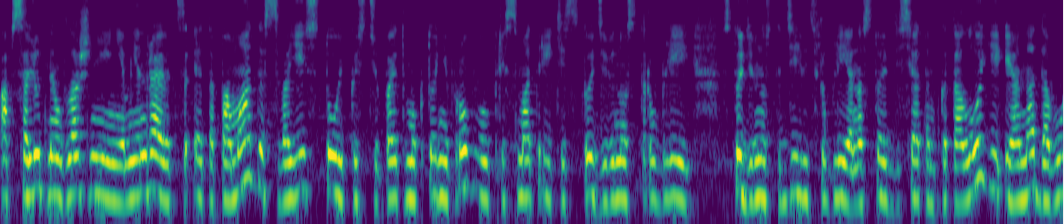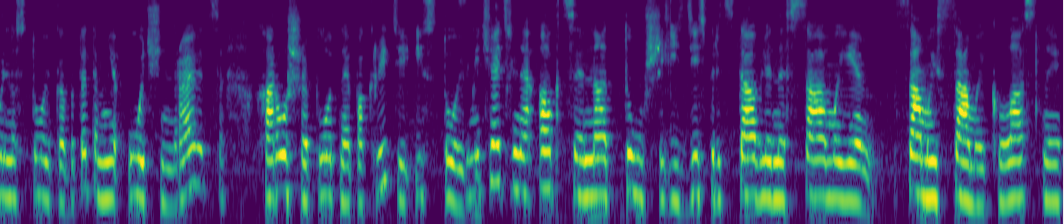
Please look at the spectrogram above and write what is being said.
абсолютное увлажнение. Мне нравится эта помада своей стойкостью, поэтому кто не пробовал, присмотритесь. 190 рублей, 199 рублей она стоит в десятом каталоге и она довольно стойкая. Вот это мне очень нравится. Хорошее плотное покрытие и стойкость. Замечательная акция на туши и здесь представлены самые самые-самые классные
